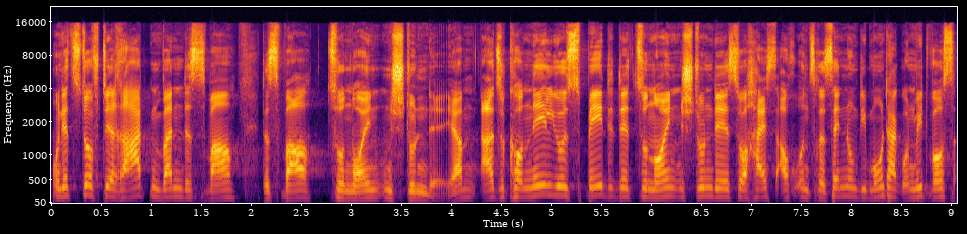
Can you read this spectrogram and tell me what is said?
Und jetzt dürft ihr raten, wann das war. Das war zur neunten Stunde. Ja? Also Cornelius betete zur neunten Stunde, so heißt auch unsere Sendung, die Montag und Mittwochs,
